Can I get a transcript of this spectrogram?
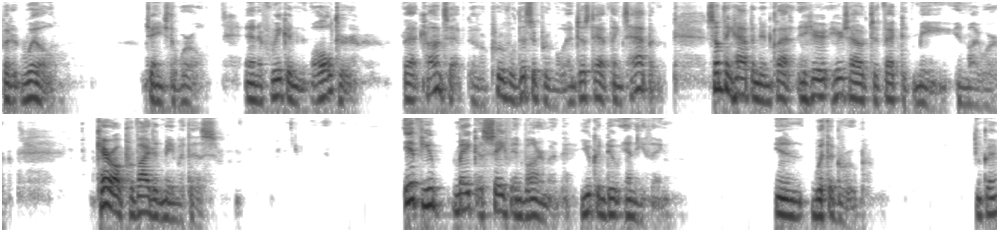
but it will change the world. And if we can alter that concept of approval, disapproval, and just have things happen, something happened in class. Here, here's how it's affected me in my work. Carol provided me with this. If you make a safe environment, you can do anything in with a group. Okay?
